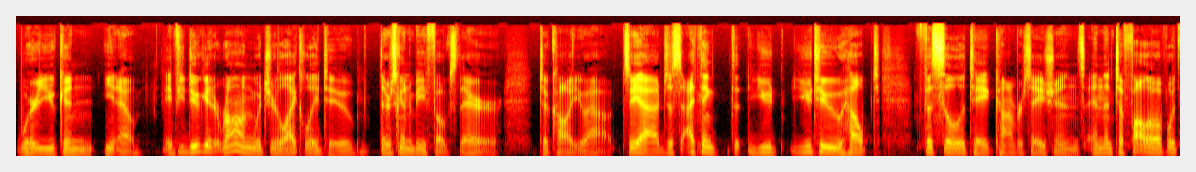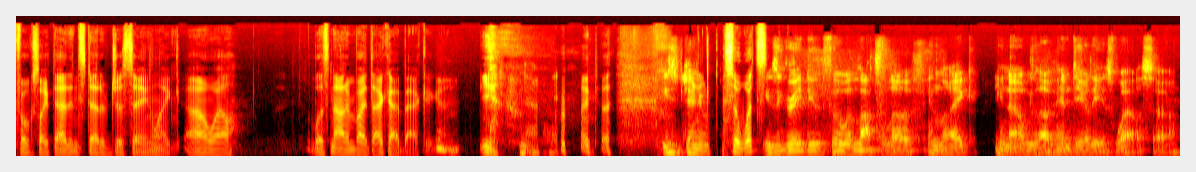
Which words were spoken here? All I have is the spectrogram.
where you can, you know, if you do get it wrong, which you're likely to, there's going to be folks there to call you out. So yeah, just I think that you you two helped facilitate conversations, and then to follow up with folks like that instead of just saying like, oh well, let's not invite that guy back again. Yeah, he's genuine. So what's he's a great dude, filled with lots of love, and like you know we love him dearly as well. So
